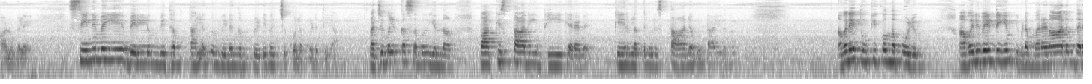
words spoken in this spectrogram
ആളുകളെ സിനിമയെ വെല്ലും വിധം തലങ്ങും വിലങ്ങും വെടിവെച്ച് കൊലപ്പെടുത്തിയ അജ്മൽ കസബ് എന്ന പാകിസ്ഥാനി ഭീകരന് കേരളത്തിൽ ഒരു സ്ഥാനമുണ്ടായിരുന്നു. അവനെ തൂക്കിക്കൊന്നപ്പോഴും അവനു വേണ്ടിയും ഇവിടെ മരണാനന്തര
